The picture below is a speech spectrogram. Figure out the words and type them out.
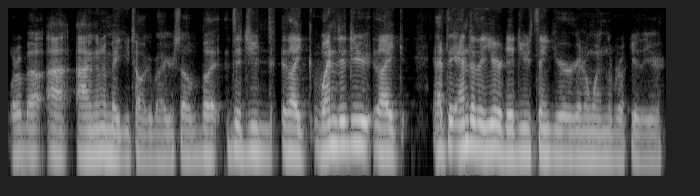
What about I, I'm gonna make you talk about yourself, but did you like when did you like at the end of the year did you think you were gonna win the rookie of the year?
